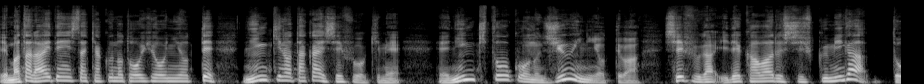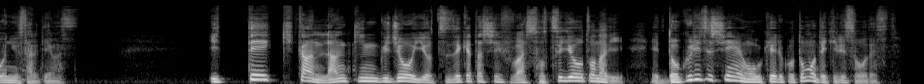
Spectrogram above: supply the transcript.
えーまた来店した客の投票によって人気の高いシェフを決め、えー人気投稿の順位によってはシェフが入れ替わる仕組みが導入されています。一定期間ランキング上位を続けたシェフは卒業となり、えー独立支援を受けることもできるそうです。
